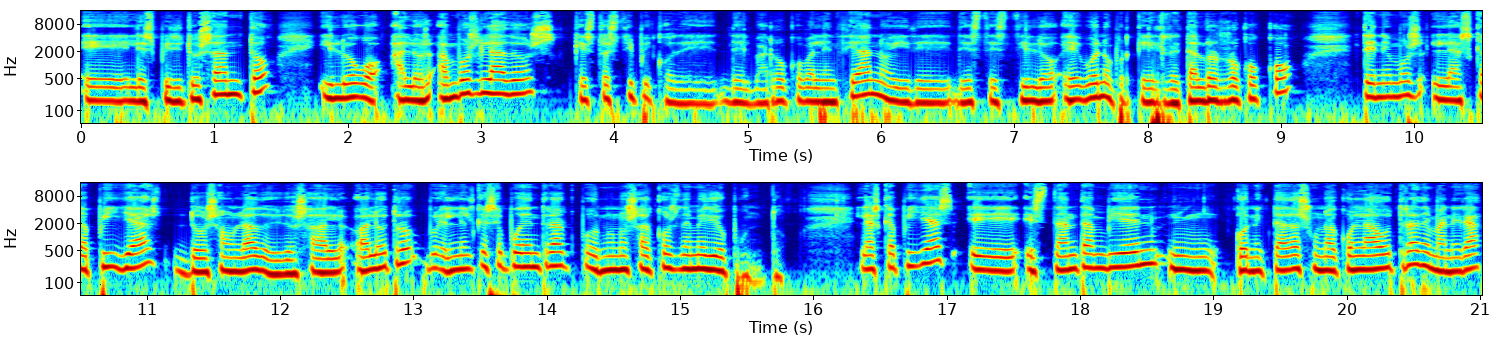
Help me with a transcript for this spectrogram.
eh, el Espíritu Santo y luego a los ambos lados, que esto es típico del barroco valenciano y de, este estilo, eh, bueno, porque el retablo rococó, tenemos las capillas, dos a un lado y dos al, al otro, en el que se puede entrar con unos arcos de medio punto. Las capillas eh, están también mm, conectadas una con la otra de manera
